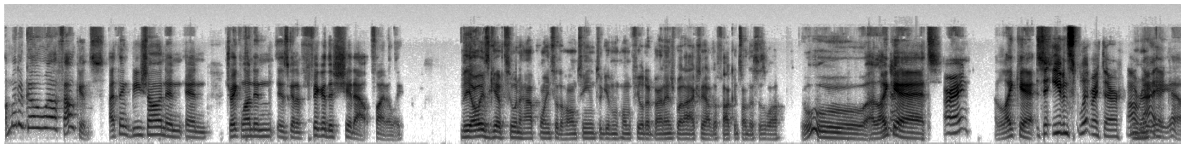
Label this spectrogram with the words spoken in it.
I'm gonna go uh Falcons. I think Bijan and and Drake London is gonna figure this shit out finally. They always give two and a half points to the home team to give them home field advantage, but I actually have the Falcons on this as well. Ooh, I like Okay. it. All right. I like it. It's an even split right there. All Mhm. Yeah, right. Yeah, yeah.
